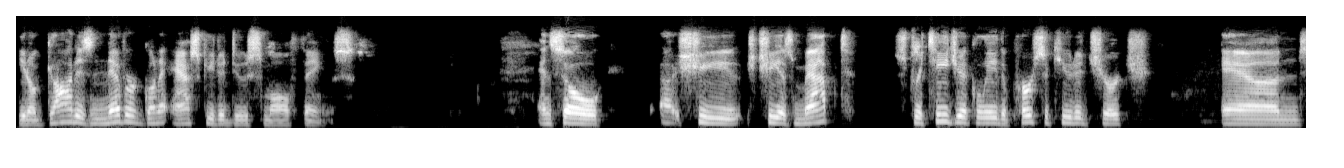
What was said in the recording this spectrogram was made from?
you know god is never going to ask you to do small things and so uh, she she has mapped strategically the persecuted church and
